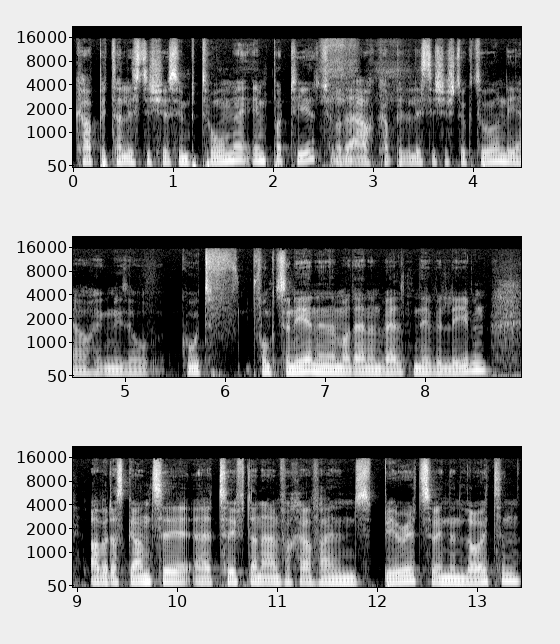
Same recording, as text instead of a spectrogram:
kapitalistische Symptome importiert oder auch kapitalistische Strukturen, die ja auch irgendwie so gut funktionieren in der modernen Welt, in der wir leben. Aber das Ganze äh, trifft dann einfach auf einen Spirit so in den Leuten,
